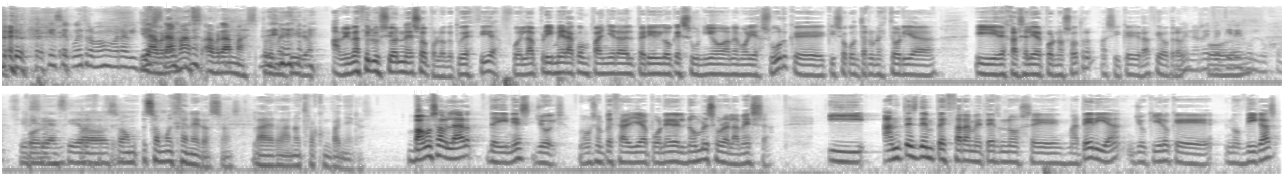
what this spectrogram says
Qué secuestro más maravilloso. Y habrá más, habrá más, prometido. A mí me hace ilusión eso, por lo que tú decías. Fue la primera compañera del periódico que se unió a Memoria Sur, que quiso contar una historia y dejarse liar por nosotros. Así que gracias otra vez. Bueno, repetir es un lujo. Sí, han sido, son, son muy generosos, la verdad, nuestros compañeros. Vamos a hablar de Inés Joyce. Vamos a empezar ya a poner el nombre sobre la mesa. Y antes de empezar a meternos en materia, yo quiero que nos digas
